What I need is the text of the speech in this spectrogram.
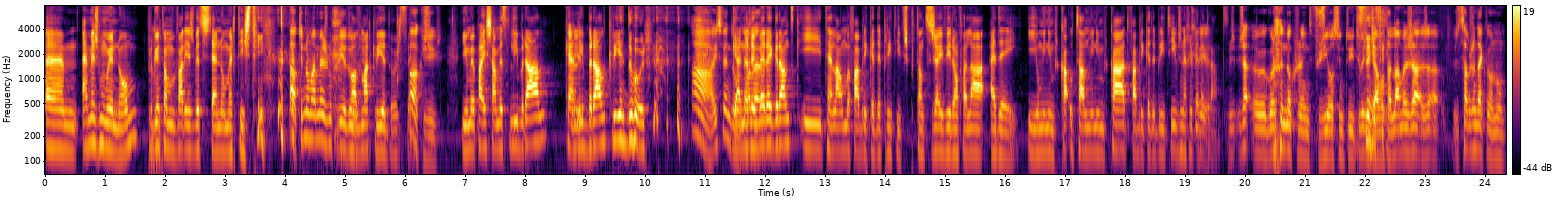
Um, é mesmo o meu nome, perguntam-me Uhum. várias vezes se é nome artístico. Ah, o teu nome é mesmo Criador. Valdemar Criador, sim. Oh, que giro. E o meu pai chama-se Liberal, que é Liberal Criador, Ah, isso vem do... que é na Ribeira Grande e tem lá uma fábrica de aperitivos. Portanto, se já ouviram falar, é daí. E o, mini o tal mini mercado, fábrica de aperitivos na Ribeira Queria- Grande. Já, agora não querendo fugir ao YouTube, a Sim, já sim. volta lá, mas já, já sabes onde é que vem o nome?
